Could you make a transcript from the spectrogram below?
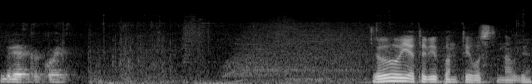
Бред какой-то. О, я тобі понти восстанавливаю.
